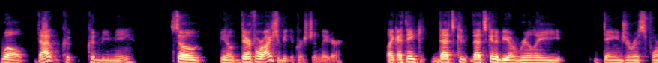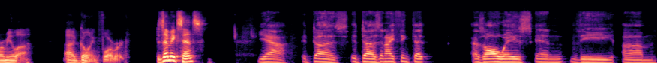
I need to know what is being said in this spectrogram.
well, that could, couldn't be me. So, you know, therefore I should be the Christian leader like I think that's that's going to be a really dangerous formula uh, going forward. Does that make sense? Yeah, it does. It does, and I think that as always in the um,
